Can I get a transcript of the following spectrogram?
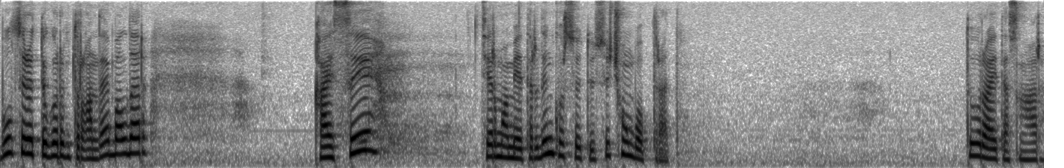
Бул сүрөттө көрүнүп тургандай балдар кайсы термометрдин көрсөтүүсү чоң болуп турат? Туура айтасыңар.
